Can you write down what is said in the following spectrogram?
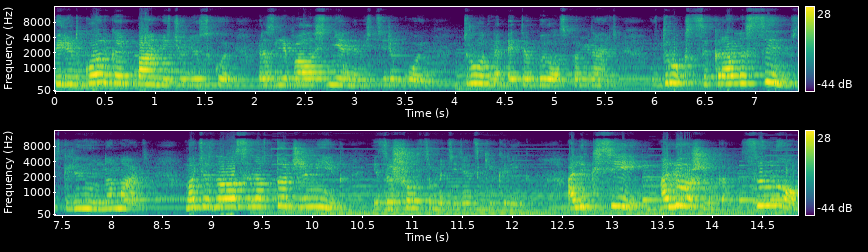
Перед горькой памятью людской разливалась ненависть рекой. Трудно это было вспоминать. Вдруг с экрана сын взглянул на мать. Мать узнала сына в тот же миг, и зашелся материнский крик. «Алексей! Алешенька! Сынок!»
